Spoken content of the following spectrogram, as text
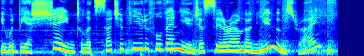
it would be a shame to let such a beautiful venue just sit around unused, right?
